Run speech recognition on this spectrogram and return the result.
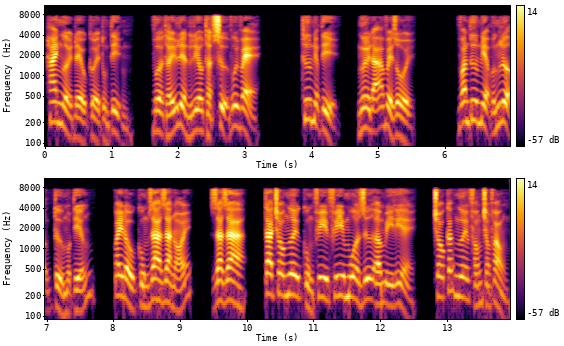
hai người đều cười tủm tỉm, vừa thấy liền liêu thật sự vui vẻ. Thư niệm tỷ, ngươi đã về rồi. Văn thư niệm ứng lượng tử một tiếng, quay đầu cùng ra ra nói, ra ra, ta cho ngươi cùng Phi Phi mua giữ ấm ý đi cho các ngươi phóng trong phòng.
